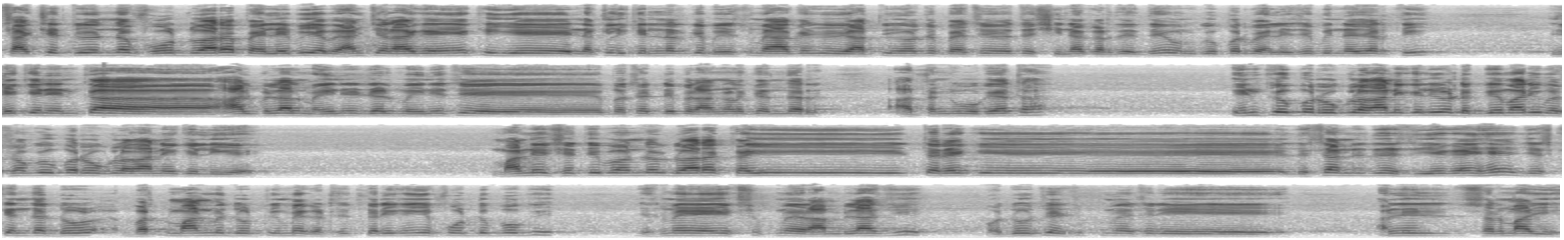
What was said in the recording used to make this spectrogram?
साक्षर त्रिवेंद्र फोर्ट द्वारा पहले भी अभियान चलाए गए हैं कि ये नकली किन्नर के भेष में आके जो यात्रियों से पैसे वैसे छीना करते थे, उनके ऊपर पहले से भी नज़र थी। लेकिन इनका, हाल फ़िलहाल महीने, डेढ़ महीने से बस अड्डे प्रांगण के अंदर आतंक हो गया था। इनके ऊपर रोक लगाने के लिए और डग्गेमारी बसों के ऊपर रोक लगाने के लिए, माननीय क्षेत्रीय प्रबंधक द्वारा कई तरह के दिशा निर्देश दिए गए हैं, जिसके अंदर दो, वर्तमान में दो टीमें गठित करी गई हैं फोर्ट डिपो की, जिसमें एक शिफ्ट में रामविलास जी और दूसरे शिफ्ट में श्री अनिल शर्मा जी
